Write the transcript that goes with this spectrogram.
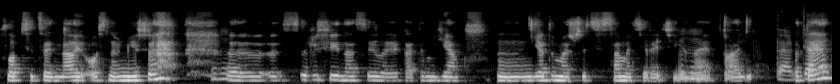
хлопці це найосновніша Мгм. е, рушійна сила, яка там є. Я думаю, що ці саме ці речі є Мгм. найактуальніші. Так, Проте дякую.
